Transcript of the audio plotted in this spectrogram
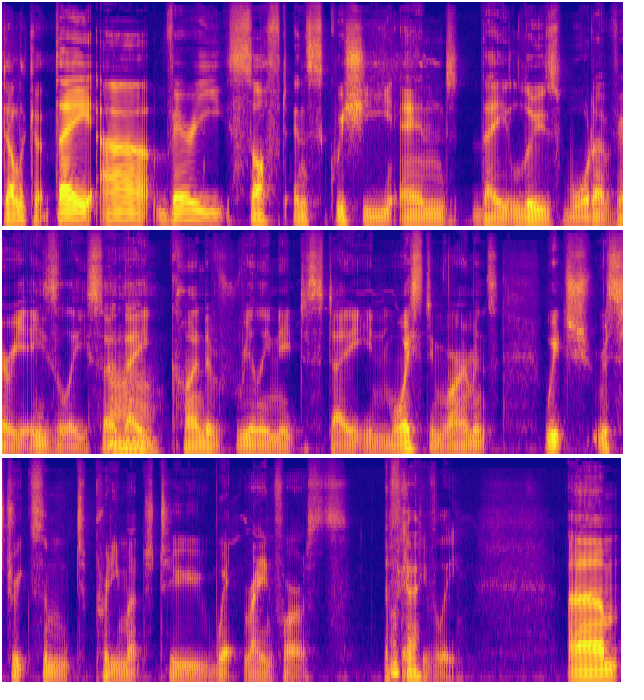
delicate. They are very soft and squishy, and they lose water very easily. So they Ah. kind of really need to stay in moist environments, which restricts them to pretty much to wet rainforests effectively. Um,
